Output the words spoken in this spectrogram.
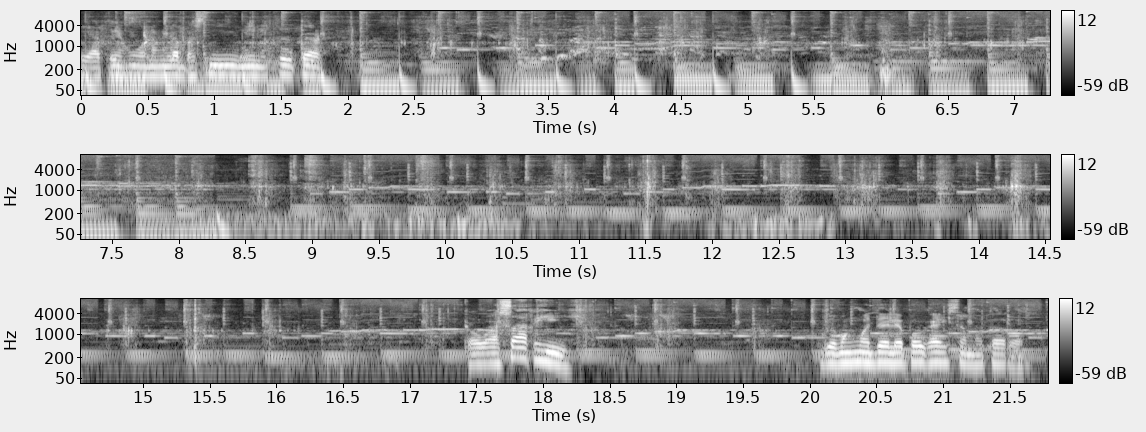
Ito yata yung unang labas ni Mini Cooper. Kawasaki. Lumang modelo po guys sa motor. Oh.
